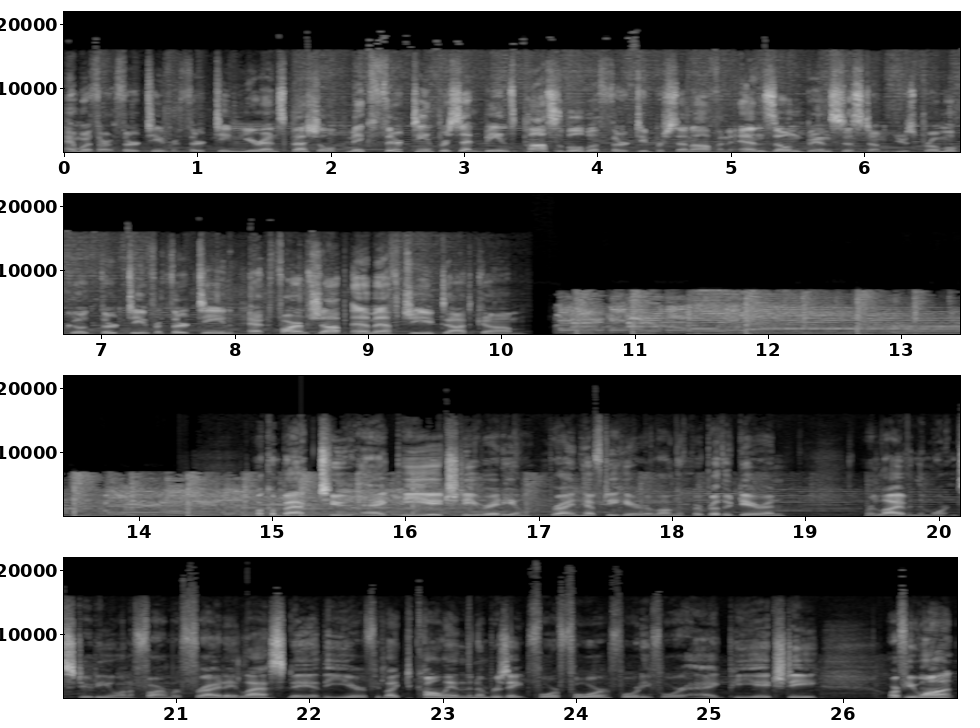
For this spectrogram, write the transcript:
And with our 13 for 13 year end special, make 13% beans possible with 13% off an end zone bin system. Use promo code 13 for 13 at farmshopmfg.com. Welcome back to Ag PhD Radio. Brian Hefty here, along with my brother Darren. We're live in the Morton studio on a Farmer Friday, last day of the year. If you'd like to call in, the number is 844 44 Ag PhD. Or if you want,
